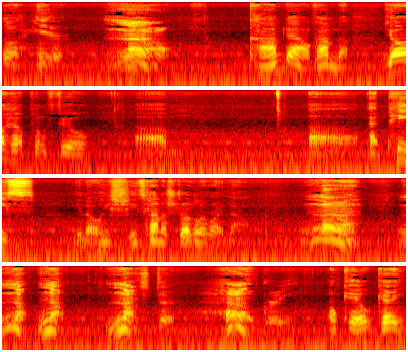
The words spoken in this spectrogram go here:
of here now. Calm down, calm down. Y'all help him feel um, at peace. You know, he's he's kind of struggling right now. No, no, no. Monster hungry. Okay, okay.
